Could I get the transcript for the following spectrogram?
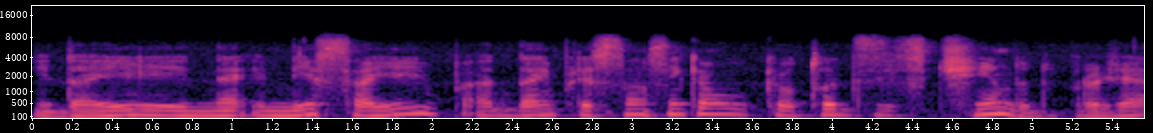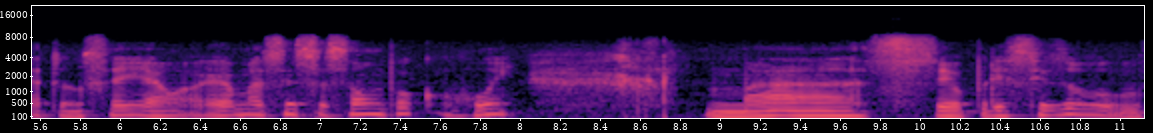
e daí né, nisso aí dá a impressão assim que eu, que eu tô desistindo do projeto, não sei, é, é uma sensação um pouco ruim. Mas eu preciso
